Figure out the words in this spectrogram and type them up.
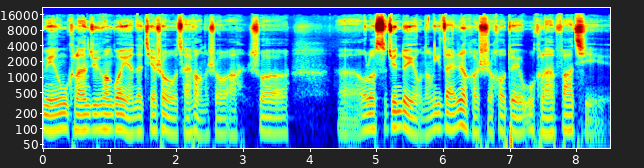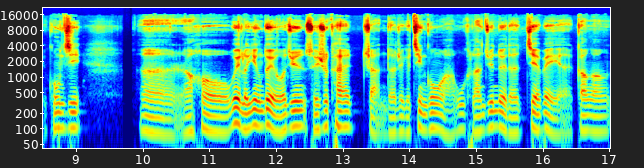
名乌克兰军方官员在接受采访的时候啊，说，呃，俄罗斯军队有能力在任何时候对乌克兰发起攻击，嗯，然后为了应对俄军随时开展的这个进攻啊，乌克兰军队的戒备也刚刚。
